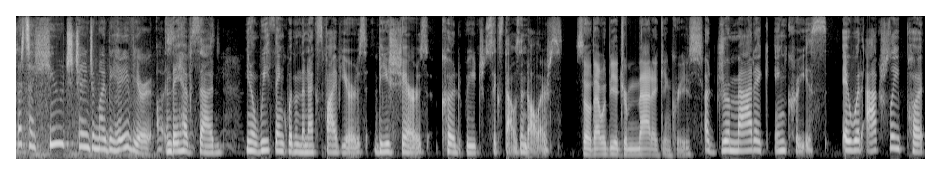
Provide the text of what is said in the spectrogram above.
That's a huge change in my behavior. And they have said, you know, we think within the next five years, these shares could reach $6,000. So that would be a dramatic increase. A dramatic increase it would actually put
